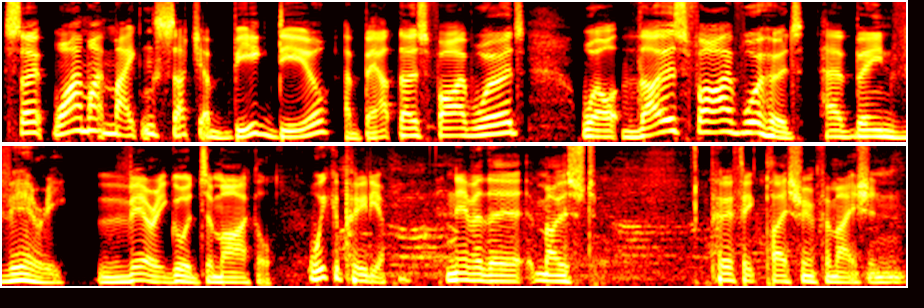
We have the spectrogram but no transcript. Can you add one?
So, why am I making such a big deal about those five words? Well, those five words have been very, very good to Michael. Wikipedia, never the most perfect place for information.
